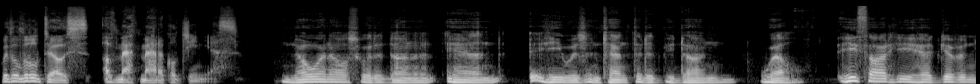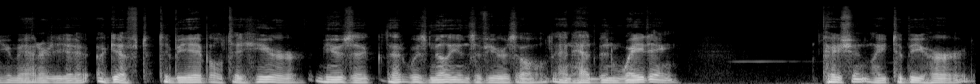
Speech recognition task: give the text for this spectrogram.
with a little dose of mathematical genius. No one else would have done it, and he was intent that it be done well. He thought he had given humanity a, a, gift to be able to hear music that was millions of years old and had been waiting patiently to be heard.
